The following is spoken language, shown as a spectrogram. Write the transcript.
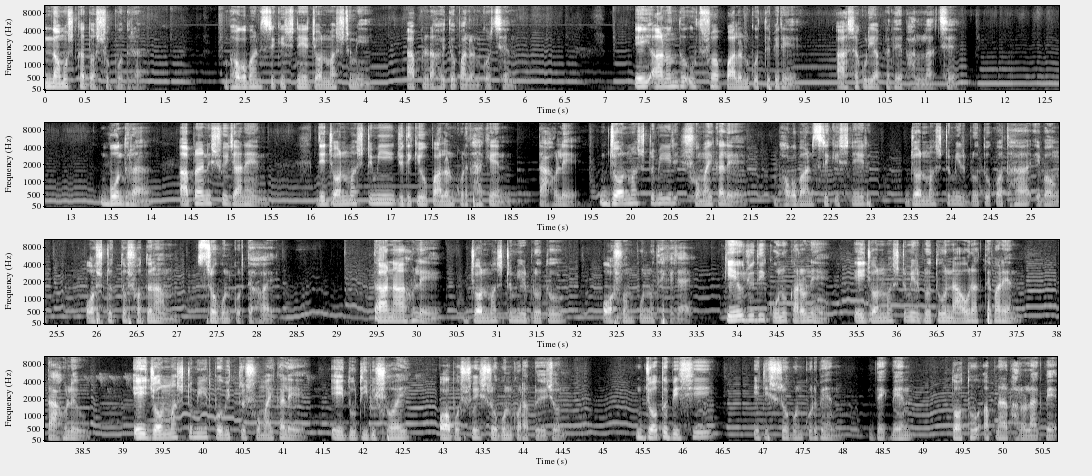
নমস্কার দর্শক বন্ধুরা। ভগবান শ্রীকৃষ্ণের জন্মাষ্টমী আপনারা হয়তো পালন করছেন। এই আনন্দ উৎসব পালন করতে পেরে আশা করি আপনাদের ভালো লাগছে। বন্ধুরা, আপনারা নিশ্চয়ই জানেন যে জন্মাষ্টমী যদি কেউ পালন করে থাকেন, তাহলে জন্মাষ্টমীর সময়কালে ভগবান শ্রীকৃষ্ণের জন্মাষ্টমীর ব্রত কথা এবং অষ্টত্ব শতনাম শ্রবণ করতে হয়। তা না হলে জন্মাষ্টমীর ব্রত অসম্পূর্ণ থেকে যায়। কেউ যদি কোনো কারণে এই জন্মাষ্টমীর ব্রত নাও রাখতে পারেন, তাহলেও এই জন্মাষ্টমীর পবিত্র সময়কালে এই দুটি বিষয় অবশ্যই শ্রবণ করা প্রয়োজন। যত বেশি এটি শ্রবণ করবেন, দেখবেন তত আপনার ভালো লাগবে।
